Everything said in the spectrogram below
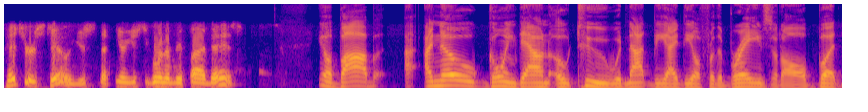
pitchers too. You're, you're used to going every five days. You know, Bob, I know going down 0-2 would not be ideal for the Braves at all, but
